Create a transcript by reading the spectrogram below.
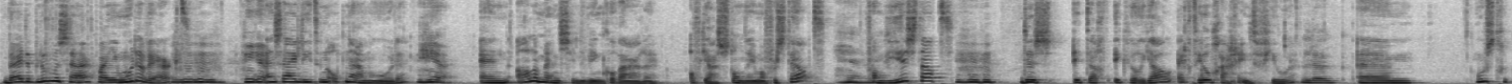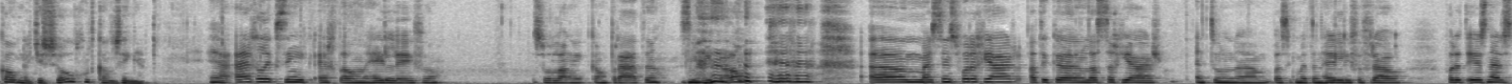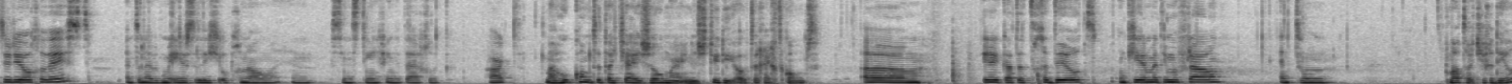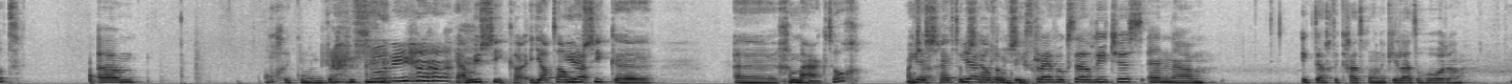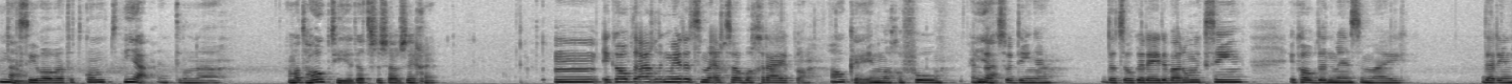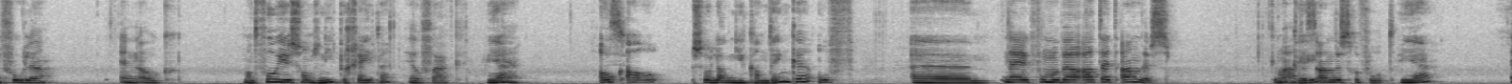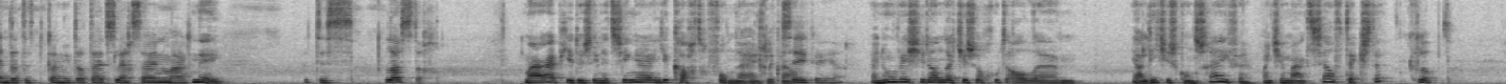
bij de bloemenzaak waar je moeder werkt. ja. En zij liet een opname horen. Ja. En alle mensen in de winkel waren... Of ja, stonden helemaal versteld. Ja. Van wie is dat? dus ik dacht, ik wil jou echt heel graag interviewen. Leuk. Um, hoe is het gekomen dat je zo goed kan zingen? Ja, eigenlijk zing ik echt al mijn hele leven. Zolang ik kan praten, ik al. um, maar sinds vorig jaar had ik een lastig jaar. En toen um, was ik met een hele lieve vrouw voor het eerst naar de studio geweest. En toen heb ik mijn eerste liedje opgenomen. En sindsdien ging het eigenlijk hard. Maar hoe komt het dat jij zomaar in een studio terechtkomt? Um, ik had het gedeeld een keer met die mevrouw. En toen... Wat had je gedeeld? Och, ik kom er niet uit, sorry. ja, muziek. Je had al ja. muziek uh, uh, gemaakt, toch? Want ja. je schrijft ook ja, zelf klopt. muziek. Ik schrijf ook zelf liedjes. En um, ik dacht, ik ga het gewoon een keer laten horen. Nou. Ik zie wel wat het komt. Ja. En toen... Uh, en wat hoopte je dat ze zou zeggen? Um, ik hoopte eigenlijk meer dat ze me echt zou begrijpen. Oké. Okay. In mijn gevoel. En dat soort dingen. Dat is ook een reden waarom ik zing. Ik hoop dat mensen mij daarin voelen. En ook want voel je je soms niet begrepen? Heel vaak. Ja? ja. Ook dus... al zolang je kan denken? Of, uh... Nee, ik voel me wel altijd anders. Ik heb me altijd anders gevoeld. Ja? En dat het kan niet altijd slecht zijn, maar... Nee. Het is lastig. Maar heb je dus in het zingen je kracht gevonden eigenlijk wel? Zeker, ja. En hoe wist je dan dat je zo goed al um, ja, liedjes kon schrijven? Want je maakt zelf teksten. Klopt.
